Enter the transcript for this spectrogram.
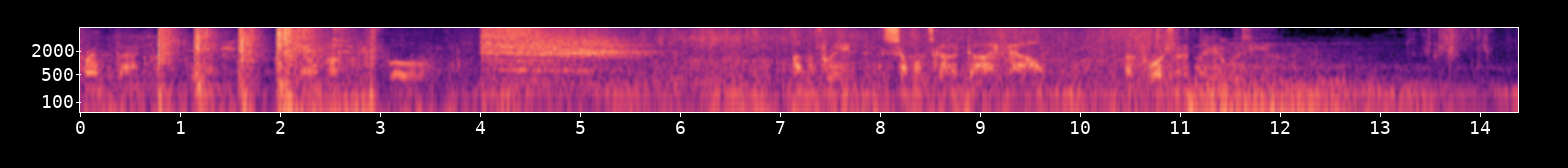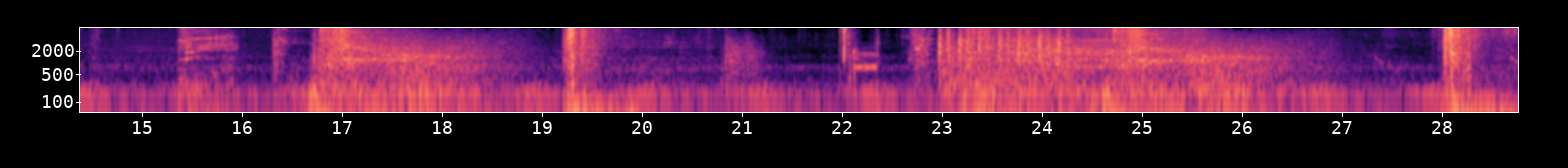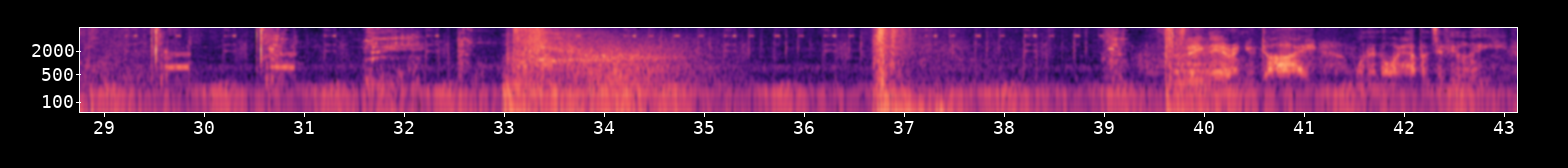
Friend back from dead. Now must be full. I'm afraid someone's gotta die now. Unfortunately, stay there and you die. Wanna know what happens if you leave?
